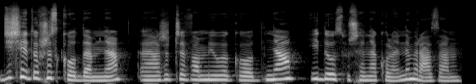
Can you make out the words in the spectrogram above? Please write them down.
Dzisiaj to wszystko ode mnie. E, życzę Wam miłego dnia i do usłyszenia kolejnym razem.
